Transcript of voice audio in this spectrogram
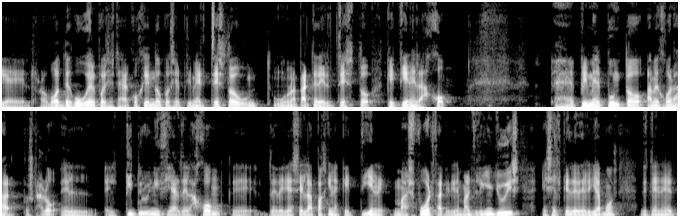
y el robot de Google pues está cogiendo pues el primer texto, una parte del texto que tiene la home. Eh, primer punto a mejorar, pues claro, el, título inicial de la home, que debería ser la página que tiene más fuerza, que tiene más link juice, es el que deberíamos de tener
